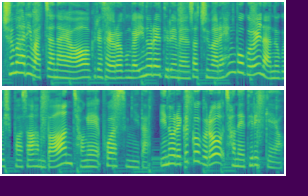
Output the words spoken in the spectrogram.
주말이 왔잖아요. 그래서 여러분과 이 노래 들으면서 주말의 행복을 나누고 싶어서 한번 정해 보았습니다. 이 노래 끝곡으로 전해드릴게요.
